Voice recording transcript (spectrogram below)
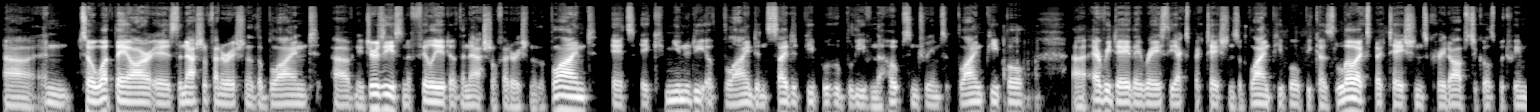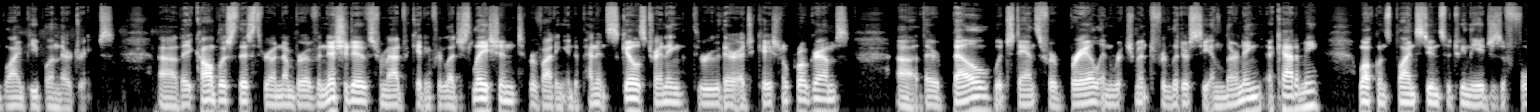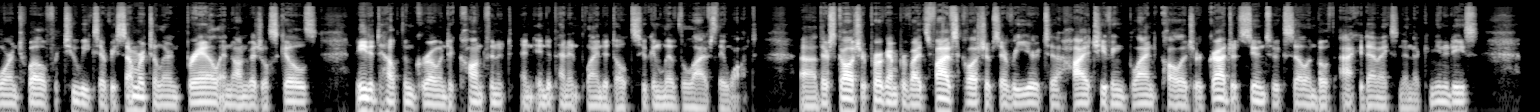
Uh, and so what they are is the National Federation of the Blind of New Jersey is an affiliate of the National Federation of the Blind. It's a community of blind and sighted people who believe in the hopes and dreams of blind people. Uh, every day they raise the expectations of blind people because low expectations create obstacles between blind people and their dreams. Uh, they accomplish this through a number of initiatives, from advocating for legislation to providing independent skills training through their educational programs. Uh, their BELL, which stands for Braille Enrichment for Literacy and Learning Academy, welcomes blind students between the ages of 4 and 12 for two weeks every summer to learn Braille and non visual skills needed to help them grow into confident and independent blind adults who can live the lives they want. Uh, their scholarship program provides five scholarships every year to high achieving blind college or graduate students who excel in both academics and in their communities.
